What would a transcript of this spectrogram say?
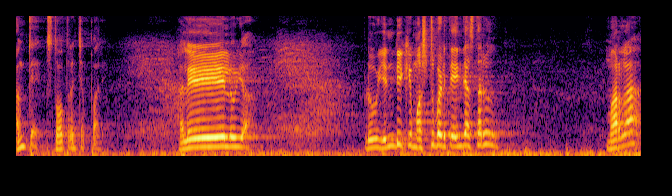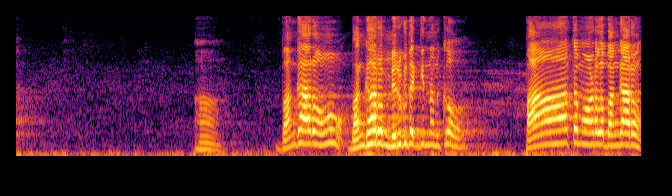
అంతే స్తోత్రం చెప్పాలి. హలేలుయ ఇప్పుడు ఎండికి మస్టు పడితే ఏం చేస్తారు? మరలా బంగారం బంగారం మెరుగు తగ్గిందనుకో పాత మోడల్ బంగారం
